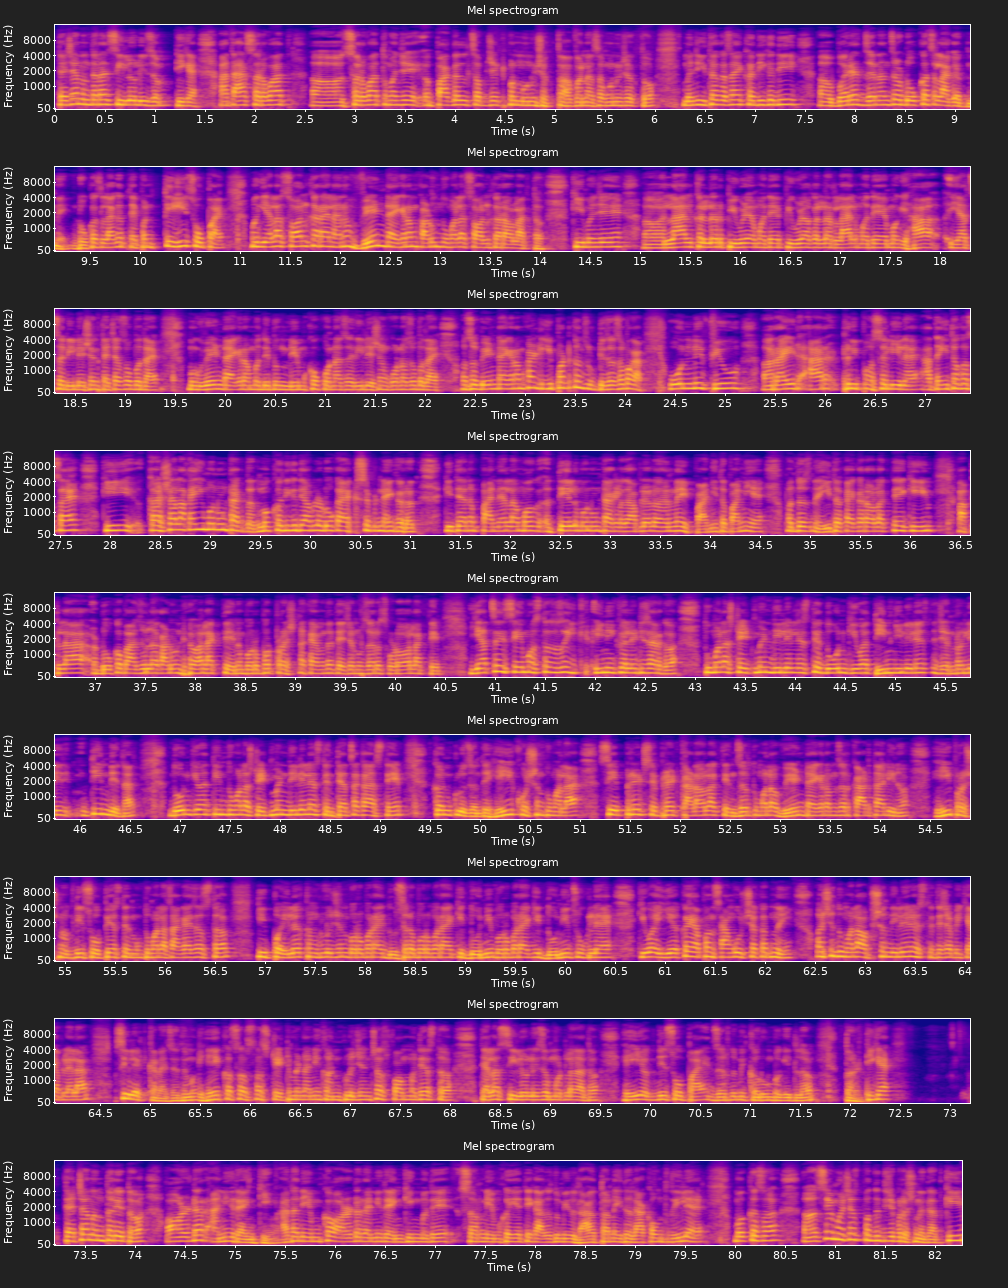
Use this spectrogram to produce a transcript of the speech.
त्याच्यानंतर आहे सिलोलिझम ठीक आहे. आता हा सर्वात सर्वात म्हणजे पागल सब्जेक्ट पण म्हणू शकतो आपण असं म्हणू शकतो. म्हणजे इथं कसं आहे कधी कधी बऱ्याच जणांचं डोकंच लागत नाही. डोकंच लागत नाही पण तेही सोपं आहे. मग याला सॉल्व करायला ना वेन डायग्राम काढून तुम्हाला सॉल्व करावं लागतं. की म्हणजे लाल कलर पिवळ्यामध्ये आहे पिवळा कलर लालमध्ये आहे मग हा याचं रिलेशन त्याच्यासोबत आहे. मग वेन डायग्राममध्ये मग नेमकं कोणाचं रिलेशन कोणासोबत आहे? असं वेन डायग्राम काढली की पटकन सुटते. जसं बघा only few ride or trip असं लिहिलं आहे आता इथं कसं आहे की कशाला काही म्हणून टाकतात? मग कधी कधी आपलं डोकं ॲक्सेप्ट नाही करत की त्यानं पाण्याला मग तेल म्हणून टाकलं तर आपल्याला नाही पाणी तर पाणी आहे. पण तसं नाही. इथं काय करावं लागते की आपला डोकं बाजूला काढून ठेवावं लागते आणि बरोबर प्रश्न काय म्हणतात त्याच्यानुसार सोडावं लागते याचंही सेम असतं जसं इनइक्वॅलिटीसारखं तुम्हाला स्टेटमेंट दिलेले असते दोन किंवा तीन दिलेले असते. जनरली तीन देतात. दोन किंवा तीन तुम्हाला स्टेटमेंट दिलेले असते त्याचं काय असते? कन्क्लुजन तर हेही क्वेश्चन तुम्हाला सेपरेट सेपरेट काढावं लागते. जर तुम्हाला वेन डायग्राम जर काढता आली ना ही प्रश्न अगदी सोपी असते. मग तुम्हाला सांगायचं असतं की पहिलं कन्क्लुजन बरोबर आहे दुसरं बरोबर आहे की दोन्ही बरोबर आहे की दोन्ही चुकले आहे किंवा एकही आपण सांगू शकत नाही असे तुम्हाला ऑप्शन दिलेले असते. त्याच्यापैकी आपल्याला सिलेक्ट करायचं तर मग हे कसं असतं? स्टेटमेंट आणि कन्क्लुजनच्याच फॉर्ममध्ये असतं. त्याला सिलोलिझम म्हटलं जातं. हेही अगदी सोपं आहे जर तुम्ही करून बघितलं तर. ठीक आहे? त्याच्यानंतर येतं ऑर्डर आणि रँकिंग आता नेमकं ऑर्डर आणि रँकिंगमध्ये सर नेमकं येते का? आता तुम्ही धावताना इथं दाखवून तर दिले आहे मग कसं सेम अशाच पद्धतीचे प्रश्न येतात की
